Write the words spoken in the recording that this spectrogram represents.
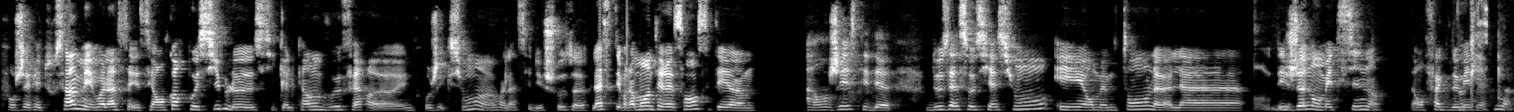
pour gérer tout ça. Mais voilà, c'est encore possible euh, si quelqu'un veut faire euh, une projection. Euh, voilà, c'est des choses. Là, c'était vraiment intéressant. C'était à Angers, c'était deux associations et en même temps la, des jeunes en médecine, en fac de médecine,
